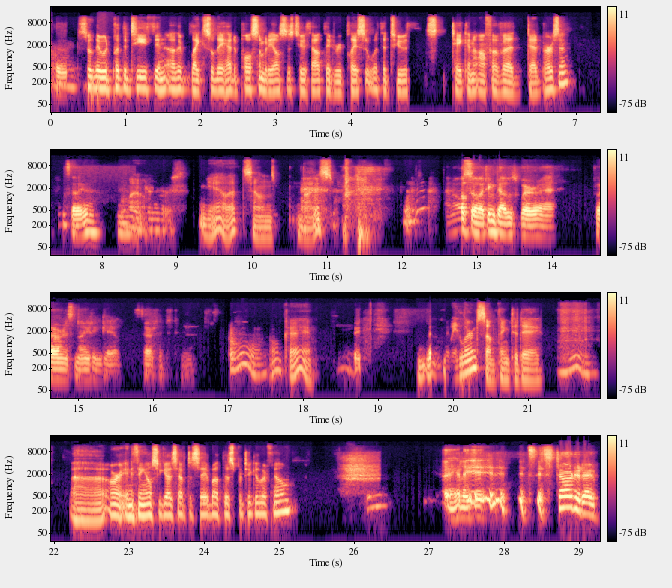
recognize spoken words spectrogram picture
Oh, my So they would put the teeth in other, like, so they had to pull somebody else's tooth out. They'd replace it with a tooth taken off of a dead person. So yeah, my Wow. Yeah, that sounds nice. and also I think that was where uh, Florence Nightingale started. To, Oh. okay. We learned something today. Mm. Uh, all right. Anything else you guys have to say about this particular film? Like, it, it, it started out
